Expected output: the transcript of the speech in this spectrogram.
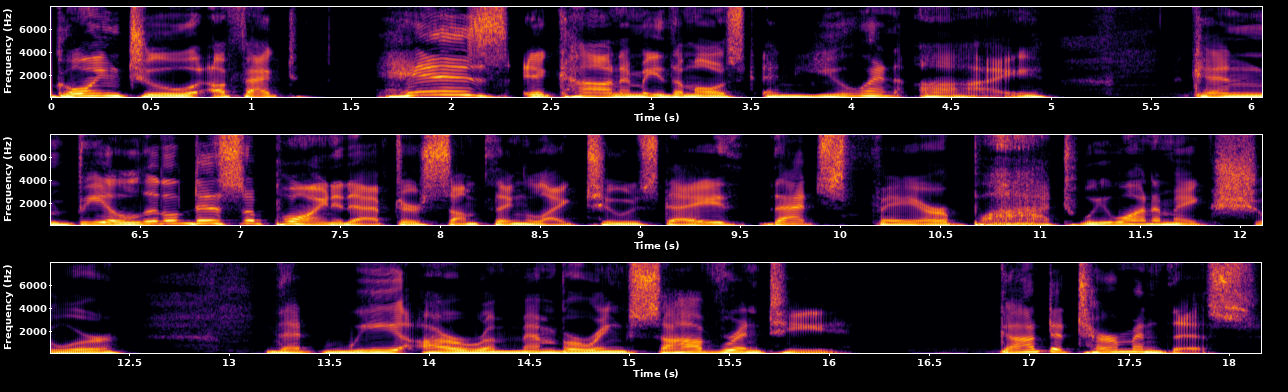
going to affect his economy the most. And you and I can be a little disappointed after something like Tuesday. That's fair, but we want to make sure that we are remembering sovereignty. God determined this.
